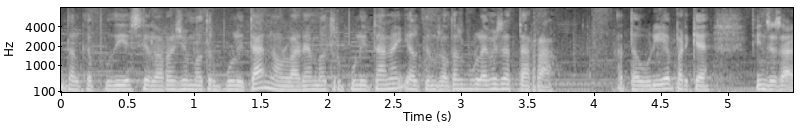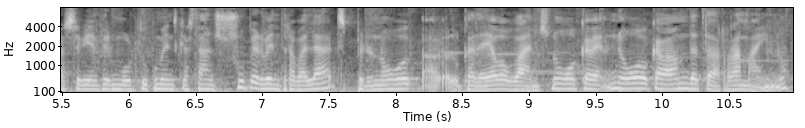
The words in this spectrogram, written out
del que podia ser la regió metropolitana o l'àrea metropolitana i el que nosaltres volem és aterrar la teoria perquè fins ara s'havien fet molts documents que estaven super ben treballats però no, el que dèieu abans no ho, acabem, no ho acabàvem d'aterrar mai no?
